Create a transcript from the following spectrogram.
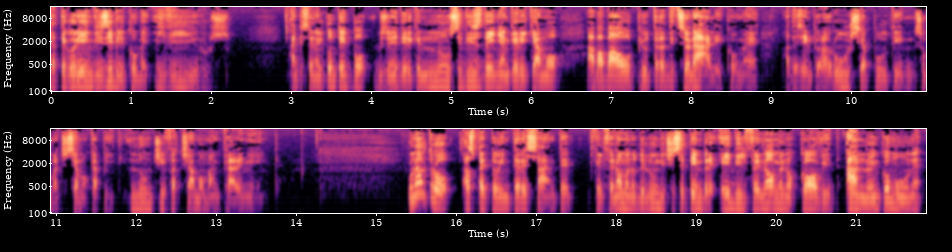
categorie invisibili come i virus. Anche se nel contempo bisogna dire che non si disdegna anche il richiamo a babao più tradizionali come ad esempio la Russia, Putin, insomma ci siamo capiti, non ci facciamo mancare niente. Un altro aspetto interessante che il fenomeno dell'11 settembre ed il fenomeno Covid hanno in comune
